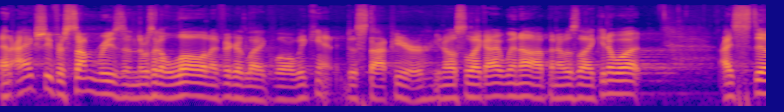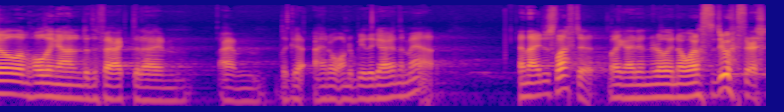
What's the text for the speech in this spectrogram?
and I actually, for some reason, there was like a lull, and I figured, like, well, we can't just stop here, you know? So, like, I went up and I was like, you know what? I still am holding on to the fact that I'm, I'm the guy, I don't want to be the guy on the mat. And I just left it. Like, I didn't really know what else to do with it.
